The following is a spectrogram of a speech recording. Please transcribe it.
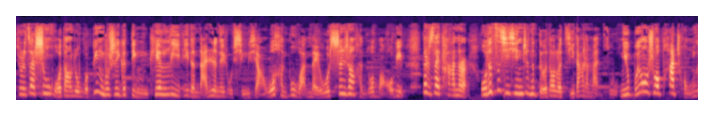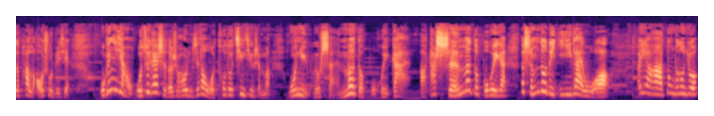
就是在生活当中，我并不是一个顶天立地的男人那种形象，我很不完美，我身上很多毛病。但是在他那儿，我的自信心真的得到了极大的满足。你就不用说怕虫子、怕老鼠这些。我跟你讲，我最开始的时候，你知道我偷偷庆幸什么？我女朋友什么都不会干啊，她什么都不会干，她什么都得依赖我。哎呀，动不动就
